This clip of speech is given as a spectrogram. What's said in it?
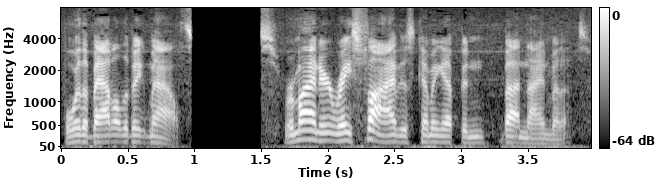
for the Battle of the Big Mouths. Reminder, race five is coming up in about nine minutes.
